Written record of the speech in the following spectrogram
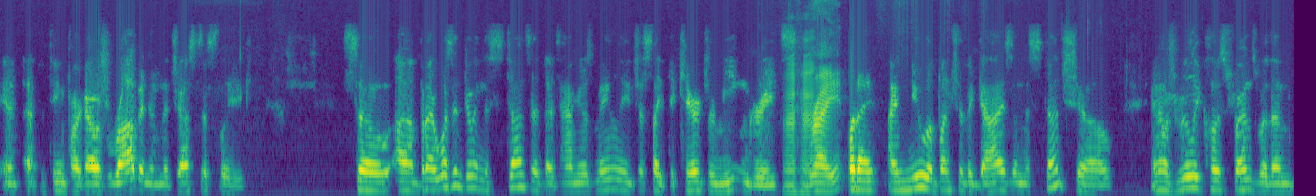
in, at the theme park. I was Robin in the Justice League. So, uh, but I wasn't doing the stunts at that time. It was mainly just like the character meet and greets. Mm-hmm. Right. But I, I knew a bunch of the guys in the stunt show, and I was really close friends with them.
